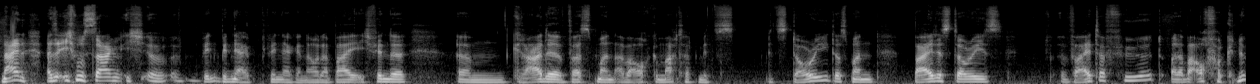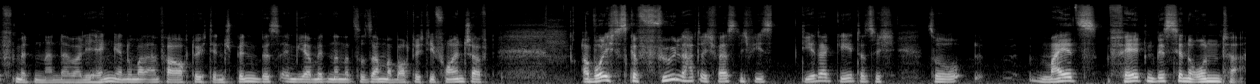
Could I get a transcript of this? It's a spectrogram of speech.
Nein, also ich muss sagen, ich äh, bin, bin, ja, bin ja genau dabei. Ich finde ähm, gerade, was man aber auch gemacht hat mit, mit Story, dass man beide Stories weiterführt, aber auch verknüpft miteinander, weil die hängen ja nun mal einfach auch durch den Spinnenbiss irgendwie ja miteinander zusammen, aber auch durch die Freundschaft. Obwohl ich das Gefühl hatte, ich weiß nicht, wie es dir da geht, dass ich so, Miles fällt ein bisschen runter.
